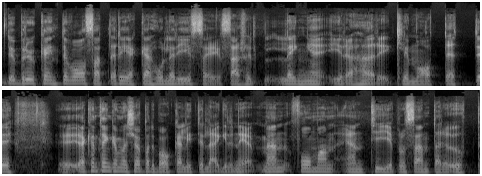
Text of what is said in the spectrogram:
det, brukar inte vara så att rekar håller i sig särskilt länge i det här klimatet. Eh, eh, jag kan tänka mig att köpa tillbaka lite lägre ner, men får man en 10 procentare upp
